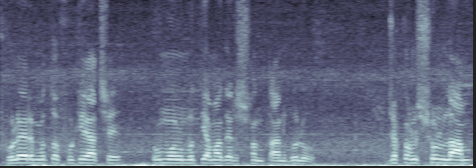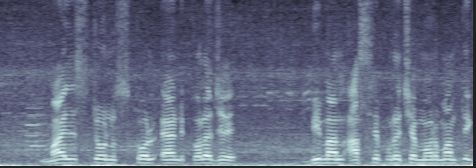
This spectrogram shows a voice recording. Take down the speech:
ফুলের মতো ফুটে আছে কোমলমতি আমাদের সন্তানগুলো। যখন শুনলাম মাইলস্টোন স্কুল অ্যান্ড কলেজে বিমান আশ্রে পড়েছে মর্মান্তিক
